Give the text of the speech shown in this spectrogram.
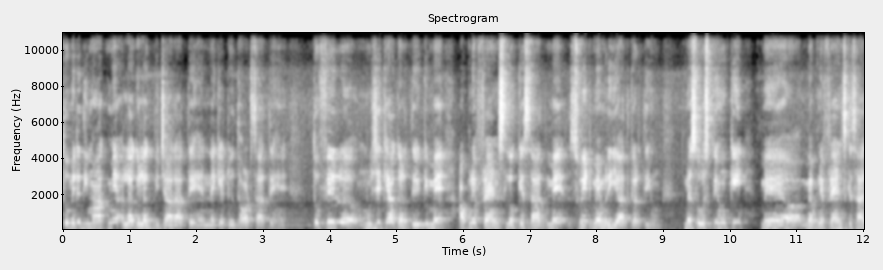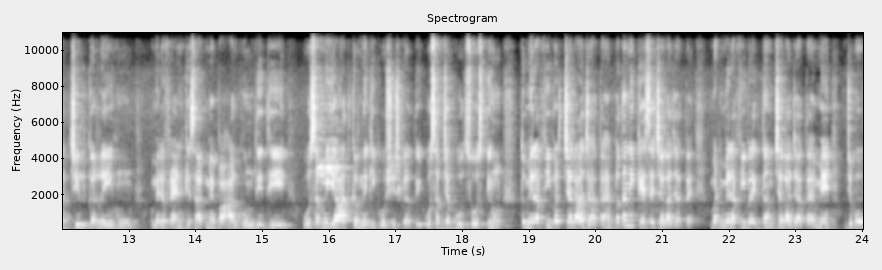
तो मेरे दिमाग में अलग अलग विचार आते हैं नेगेटिव थाट्स आते हैं। तो फिर, मुझे क्या करती हूँ कि मैं अपने फ्रेंड्स लोग के साथ, मैं स्वीट मेमोरी याद करती हूँ? मैं सोचती हूँ कि मैं मैं अपने फ्रेंड्स के साथ चिल कर रही हूँ मेरे फ्रेंड के साथ मैं बाहर घूमती थी, वो सब मैं याद करने की कोशिश करती। हूँ वो सब जब बहुत सोचती हूँ तो मेरा फीवर चला जाता है। पता नहीं कैसे चला जाता है बट मेरा फीवर एकदम चला जाता है। मैं जब वो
